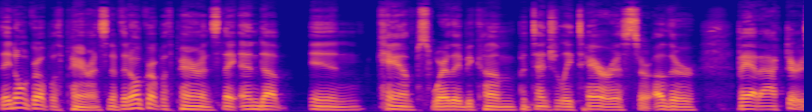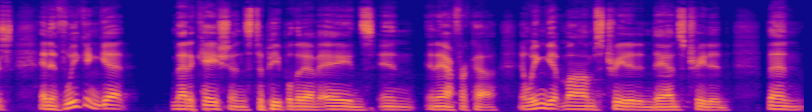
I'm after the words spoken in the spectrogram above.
They don't grow up with parents, and if they don't grow up with parents, they end up in camps where they become potentially terrorists or other bad actors. And if we can get medications to people that have AIDS in in Africa, and we can get moms treated and dads treated, then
